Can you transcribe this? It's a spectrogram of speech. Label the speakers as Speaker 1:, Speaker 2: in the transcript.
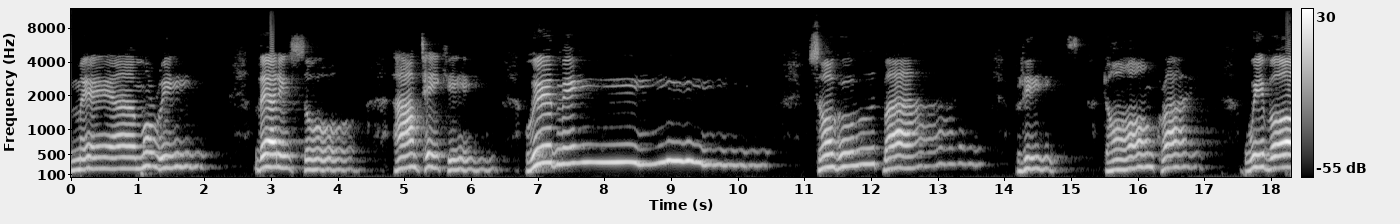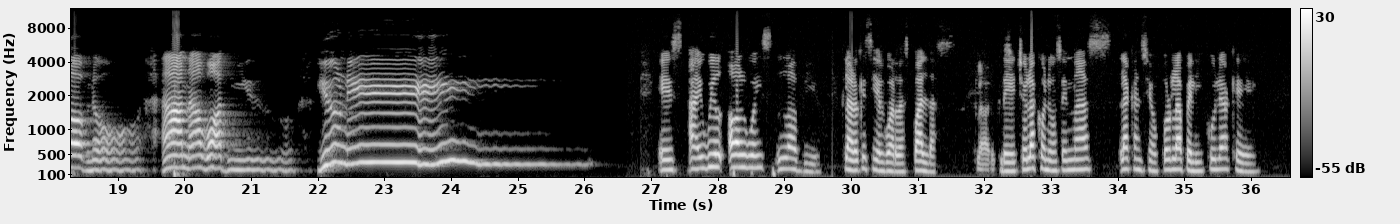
Speaker 1: Memory, that is all I'm taking with me. So goodbye, please don't cry. We both know I'm not what you, you need.
Speaker 2: Es I Will Always Love You. Claro que sí, el guardaespaldas.
Speaker 3: Claro. que
Speaker 2: De
Speaker 3: sí.
Speaker 2: hecho, la conocen más la canción por la película que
